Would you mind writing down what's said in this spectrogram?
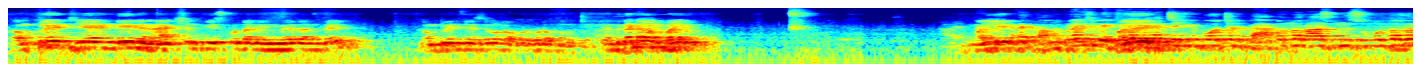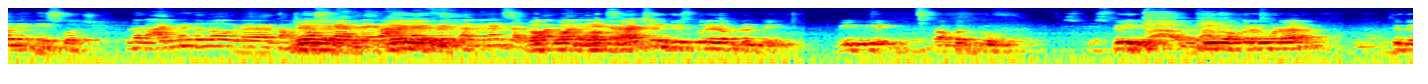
కంప్లైంట్ చేయండి నేను యాక్షన్ తీసుకుంటాను దీని మీద అంటే కంప్లైంట్ చేసే వాళ్ళు ఒకరు కూడా ఉంది ఎందుకంటే వాళ్ళు భయం. మళ్ళీ అంటే కంప్లైంట్ వ్యక్తిగతంగా చేయకపోవచ్చు పేపర్లో రాసింది సుమోటోగా మీరు తీసుకోవచ్చు. ఇప్పుడు రాజమండ్రిలో ఒక దగ్గర ఒక-. యాక్షన్ తీసుకునేటప్పుడు అండి వీ నీడ్ ప్రాపర్ ప్రూఫ్ ప్రతి ఒక్కరు కూడా ఇది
